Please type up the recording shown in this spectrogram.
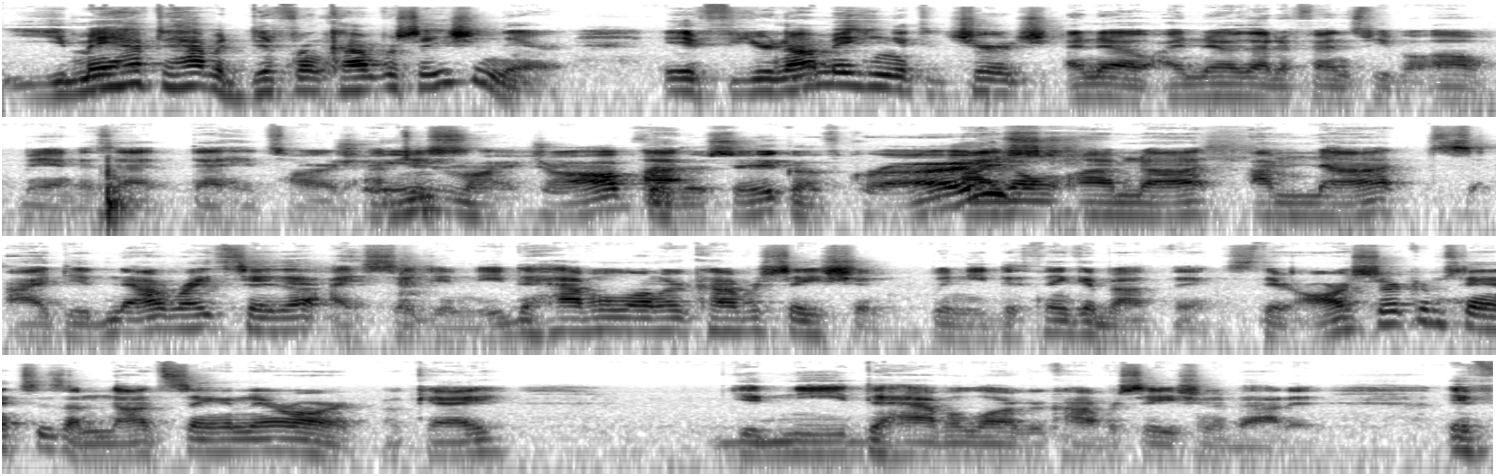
you may have to have a different conversation there. If you're not making it to church, I know I know that offends people. Oh man, does that that hits hard. I'm just my job for I- the sake of Christ. I don't. I'm not. I'm not. I didn't outright say that. I said you need to have a longer conversation. We need to think about things. There are circumstances. I'm not saying there aren't. Okay. You need to have a longer conversation about it. If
